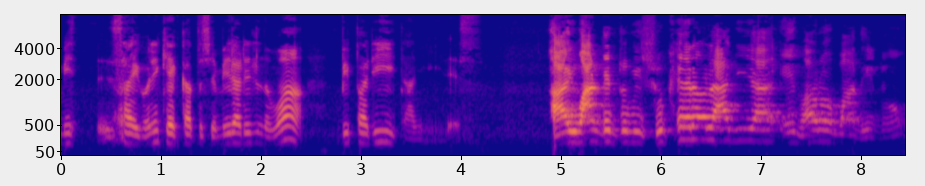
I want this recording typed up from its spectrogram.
み最後に結果として見られるのはビパリータニーです I wanted to be sukhero lagiya egharo bandhino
